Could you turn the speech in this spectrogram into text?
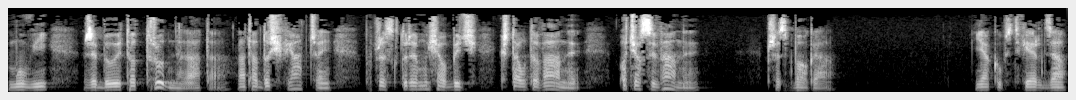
Mówi, że były to trudne lata, lata doświadczeń, poprzez które musiał być kształtowany, ociosywany przez Boga. Jakub stwierdza,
